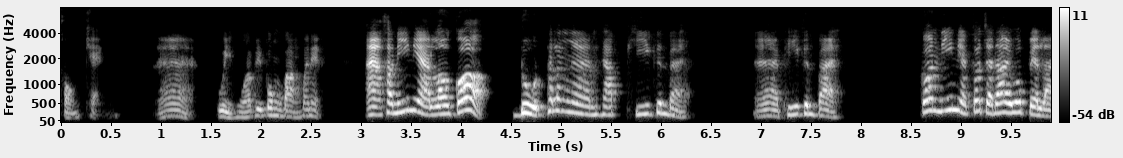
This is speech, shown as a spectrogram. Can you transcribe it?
ของแข็งอ่าอุ้ยหัวพี่พงบังปะเนี่ยอ่าคราวนี้เนี่ยเราก็ดูดพลังงานครับพีขึ้นไป อ่าพีขึ้นไป ก้อนนี้เนี่ยก็จะได้ว่าเป็นอะไร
